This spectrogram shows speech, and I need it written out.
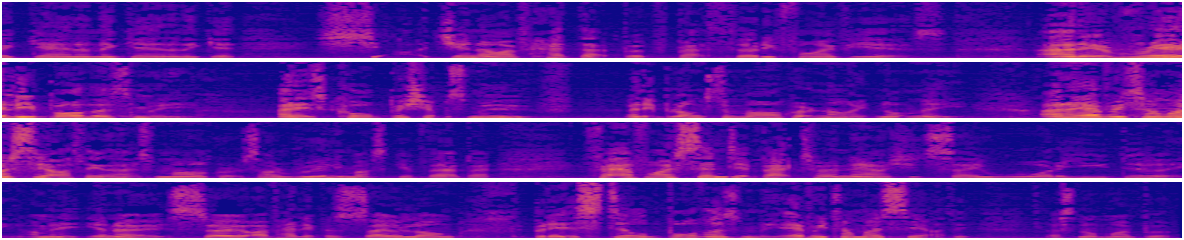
again and again and again. Do you know, I've had that book for about 35 years. And it really bothers me. And it's called Bishop's Move and it belongs to Margaret Knight, not me. And every time I see it, I think that's Margaret's. I really must give that back. In fact, if I sent it back to her now, she'd say, "What are you doing?" I mean, you know, so I've had it for so long, but it still bothers me every time I see it. I think that's not my book.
